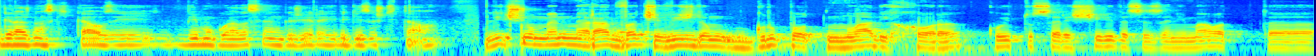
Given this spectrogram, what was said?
граждански каузи би могла да се ангажира и да ги защитава. Лично мен ме радва, че виждам група от млади хора, които са решили да се занимават а,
